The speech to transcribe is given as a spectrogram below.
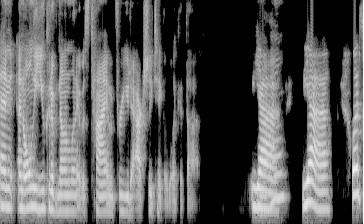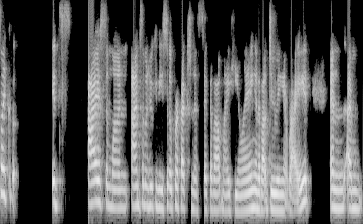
and and only you could have known when it was time for you to actually take a look at that. Yeah. You know? yeah. Well it's like it's i as someone i'm someone who can be so perfectionistic about my healing and about doing it right and i'm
